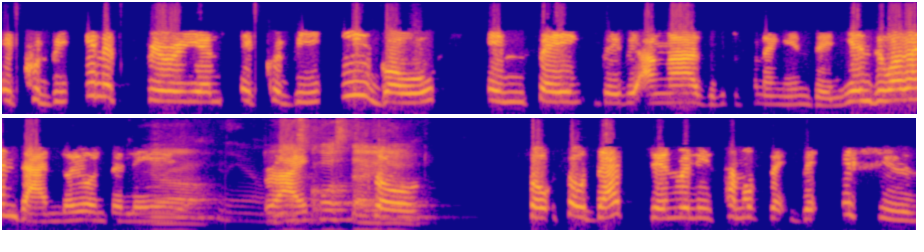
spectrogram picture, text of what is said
It could be inexperience. It could be ego in saying, baby, angazi ukuthi ufuna ngenzeni. Yenziwa kanjani leyo nto leyo. Right? So, so, so that's generally some of the, the issues.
